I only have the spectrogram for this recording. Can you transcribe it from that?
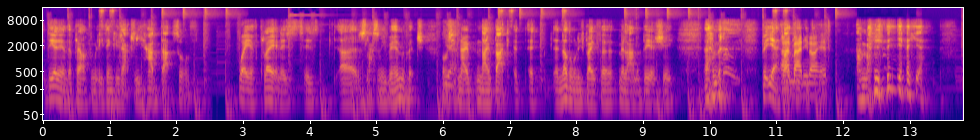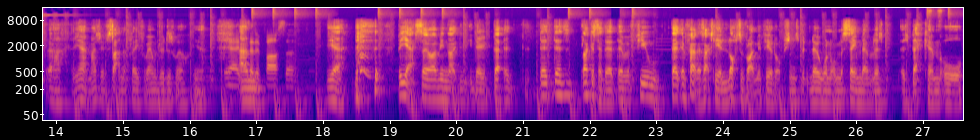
the only other player I can really think who's actually had that sort of way of playing is is uh, Zlatan Ibrahimovic. Obviously Yeah. now now back at, at another one who's played for Milan and PSG. Um, but yeah, And Man United. And Man- yeah, yeah. Uh, yeah, imagine if Zlatan had played for Real Madrid as well. Yeah, Yeah, instead Um, of Barca. yeah. but yeah, so I mean, like you know, there, there's like I said, there, there are a few. There, in fact, there's actually a lot of right midfield options, but no one on the same level as, as Beckham or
